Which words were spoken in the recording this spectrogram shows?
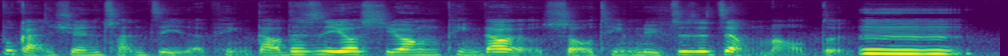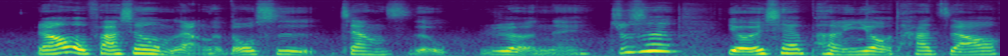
不敢宣传自己的频道，但是又希望频道有收听率，就是这种矛盾。嗯嗯嗯。然后我发现我们两个都是这样子的人呢、就是有一些朋友，他只要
